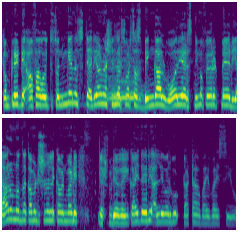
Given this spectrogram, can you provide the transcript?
ಕಂಪ್ಲೀಟ್ಲಿ ಆಫ್ ಆಗೋಯ್ತು. ಸೊ ನಿಮ್ಗೆ ಅನಿಸುತ್ತೆ Haryana Steelers versus Bengal Warriors ನಿಮ್ಮ ಫೇವರೇಟ್ ಪ್ಲೇಯರ್ ಯಾರು ಅನ್ನೋದನ್ನ ಕಮೆಂಟ್ ಅಲ್ಲಿ ಕಮೆಂಟ್ ಮಾಡಿ. ನೆಕ್ಸ್ಟ್ ವಿಡಿಯೋಗಾಗಿ ಕಾಯ್ತಾ ಇರಿ. ಅಲ್ಲಿವರೆಗೂ tata bye bye see you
